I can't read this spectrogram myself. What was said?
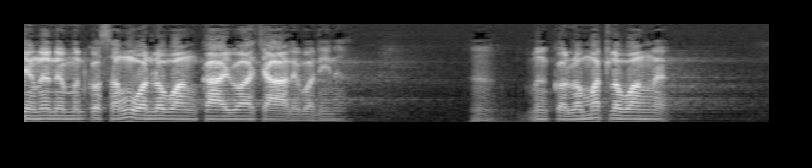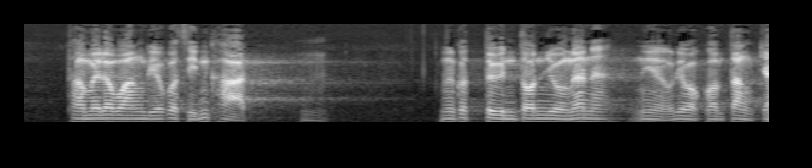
อย่างนั้นนะมันก็สังวรระวังกายวาจาเลยวันนี้นะมันก็ระมัดระวังแหละถ้าไม่ระวังเดี๋ยวก็ศีลขาดมันก็ตื่นตนอยู่นั้นนะเนี่ยเรียกว่าความตั้งใจ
